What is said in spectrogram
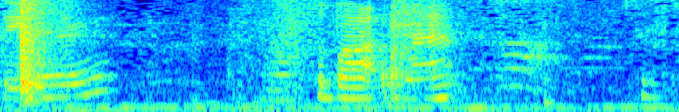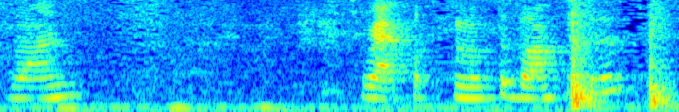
There's bought wrap, just one, to wrap up some of the boxes.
